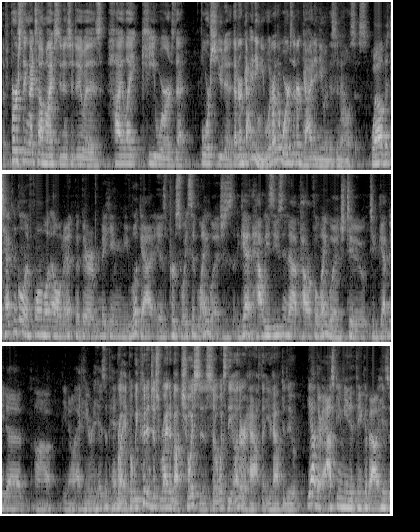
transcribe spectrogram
The first thing I tell my students to do is highlight keywords that force you to, that are guiding you. What are the words that are guiding you in this analysis? Well, the technical and formal element that they're making me look at is persuasive language. Is, Again, how he's using that powerful language to to get me to, uh, you know, adhere to his opinion. Right, but we couldn't just write about choices, so what's the other half that you have to do? Yeah, they're asking me to think about his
